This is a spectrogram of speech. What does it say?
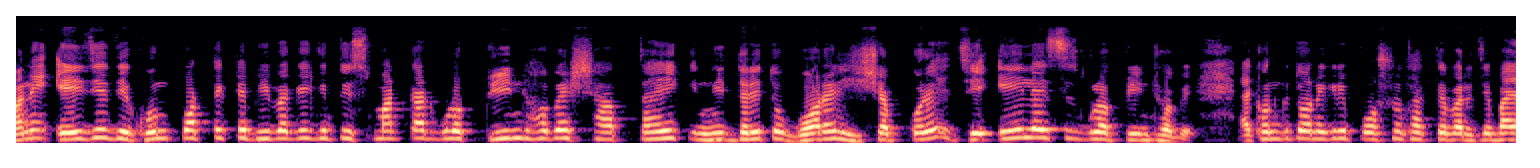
মানে এই যে দেখুন, প্রত্যেকটা বিভাগে কিন্তু স্মার্ট কার্ডগুলো প্রিন্ট হবে সাপ্তাহিক নির্ধারিত গড়ের হিসাব করে যে এই লাইসেন্সগুলো প্রিন্ট হবে। এখন কিন্তু অনেকেরই প্রশ্ন থাকতে পারে যে, ভাই,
